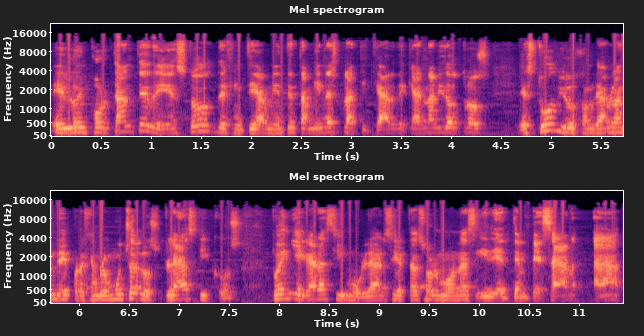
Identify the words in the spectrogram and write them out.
Eh, lo importante de esto definitivamente también es platicar de que han habido otros estudios donde hablan de, por ejemplo, muchos de los plásticos pueden llegar a simular ciertas hormonas y de, empezar a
